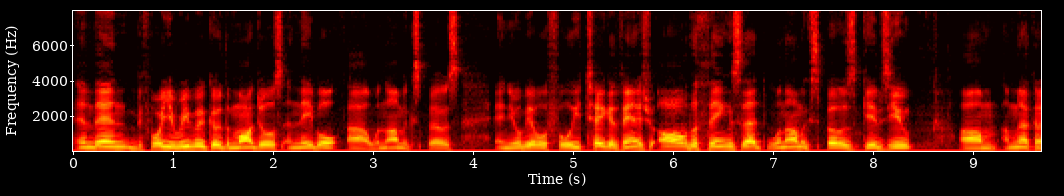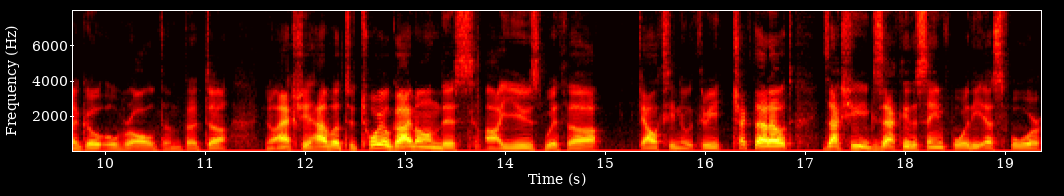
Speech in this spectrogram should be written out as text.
and then before you reboot, go to modules, enable uh, Wanam Expose, and you'll be able to fully take advantage of all the things that Wanam Expose gives you. Um, I'm not going to go over all of them, but uh, you know, I actually have a tutorial guide on this I used with uh, Galaxy Note 3. Check that out. It's actually exactly the same for the S4.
